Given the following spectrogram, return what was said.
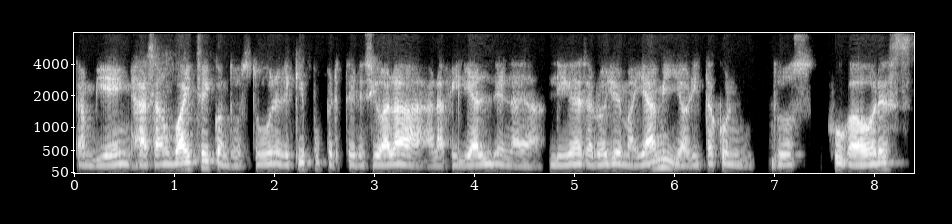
también Hassan Whiteside cuando estuvo en el equipo perteneció a la, a la filial en la Liga de Desarrollo de Miami y ahorita con dos jugadores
